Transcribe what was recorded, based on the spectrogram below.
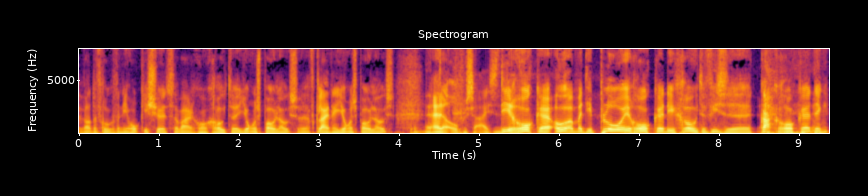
We hadden vroeger van die hockeyshirts. Dat waren gewoon grote jongenspolo's. Of kleine jongenspolo's. Net En oversized. Die rokken, oh, met die plooirokken, die grote vieze kakrokken, dingen.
